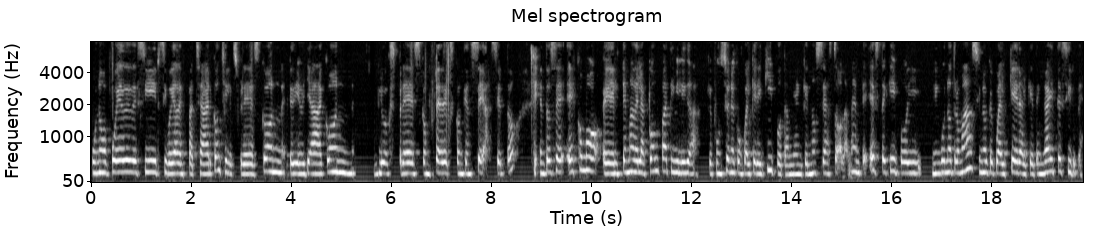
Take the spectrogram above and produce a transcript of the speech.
uno puede decir si voy a despachar con Chile Express, con Pedido Ya, con Blue Express, con FedEx, con quien sea, ¿cierto? Entonces es como el tema de la compatibilidad, que funcione con cualquier equipo también, que no sea solamente este equipo y ningún otro más, sino que cualquiera, el que tengáis te sirve.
